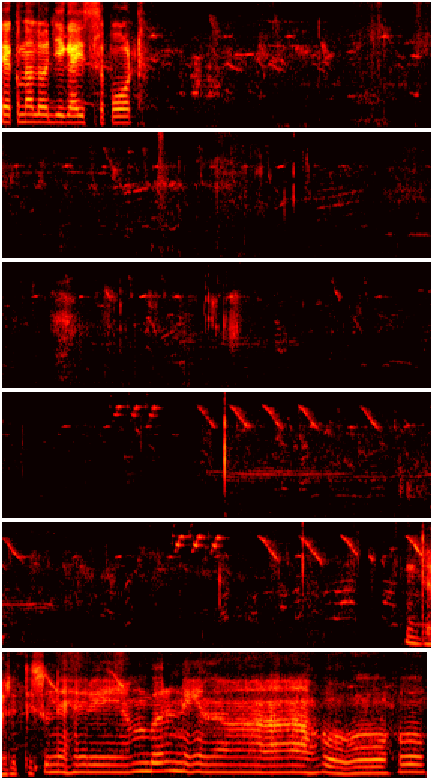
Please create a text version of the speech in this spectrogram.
टेक्नोलॉजी का सपोर्ट धरती सुनहरे अंबर नीला, हो हो।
